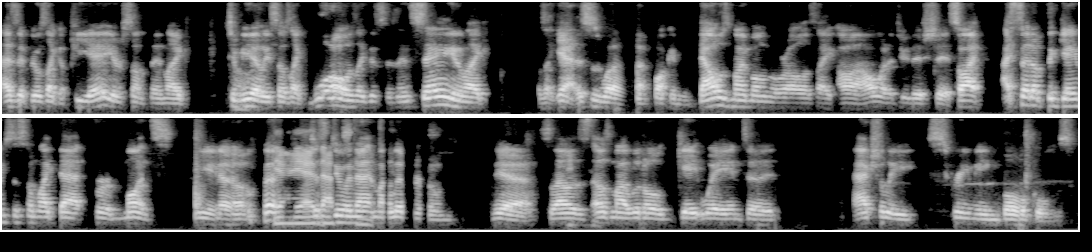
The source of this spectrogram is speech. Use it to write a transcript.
as if it was like a PA or something. Like to oh. me, at oh. least, I was like, "Whoa!" I was like, "This is insane!" Like I was like, yeah, this is what I'm fucking. That was my moment where I was like, oh, I want to do this shit. So I I set up the game system like that for months. You know, yeah, yeah, just doing that in my living room. Yeah, so that was that was my little gateway into actually screaming vocals.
